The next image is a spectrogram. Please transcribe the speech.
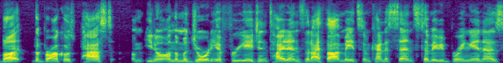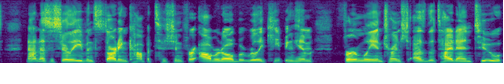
but the Broncos passed, um, you know, on the majority of free agent tight ends that I thought made some kind of sense to maybe bring in as not necessarily even starting competition for Albert O, but really keeping him firmly entrenched as the tight end too.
